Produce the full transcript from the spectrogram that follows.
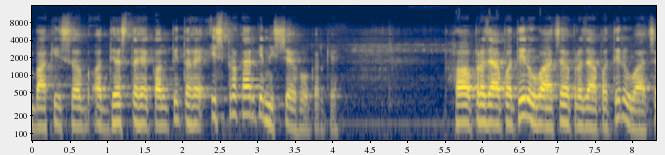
बाकी सब अध्यस्त है, कल्पित है, इस प्रकार के निश्चय हो करके ह प्रजापतिर्वाच प्रजापतिर्वाच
